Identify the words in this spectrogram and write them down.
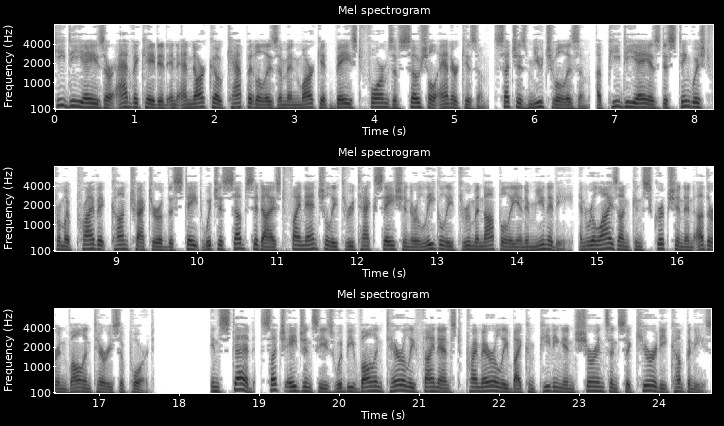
PDAs are advocated in anarcho-capitalism and market-based forms of social anarchism, such as mutualism. A PDA is distinguished from a private contractor of the state which is subsidized financially through taxation or legally through monopoly and immunity, and relies on conscription and other involuntary support. Instead, such agencies would be voluntarily financed primarily by competing insurance and security companies,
